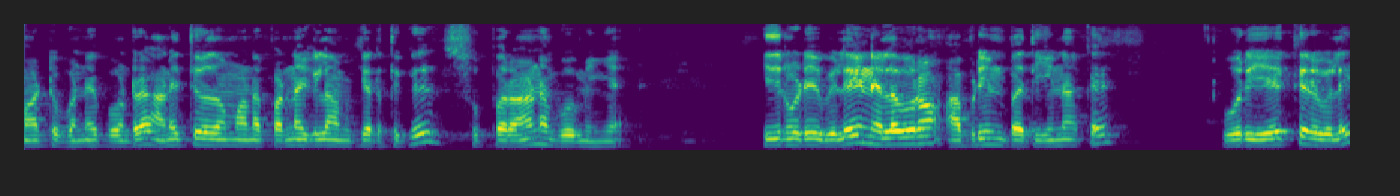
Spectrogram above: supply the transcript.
மாட்டு பண்ணை போன்ற அனைத்து விதமான பண்ணைகளும் அமைக்கிறதுக்கு சூப்பரான பூமிங்க. இதனுடைய விலை நிலவரம் அப்படின்னு பார்த்தீங்கன்னாக்க ஒரு ஏக்கர் விலை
